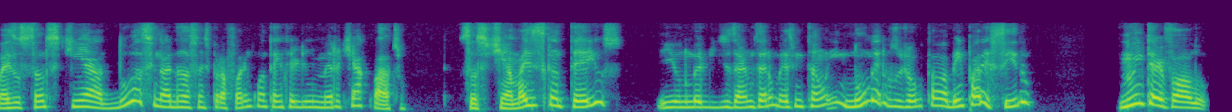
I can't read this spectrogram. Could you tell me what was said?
mas o Santos tinha duas finalizações para fora, enquanto a Inter de Limeira tinha quatro. O Santos tinha mais escanteios e o número de desarmes era o mesmo. Então, em números, o jogo estava bem parecido. No intervalo,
